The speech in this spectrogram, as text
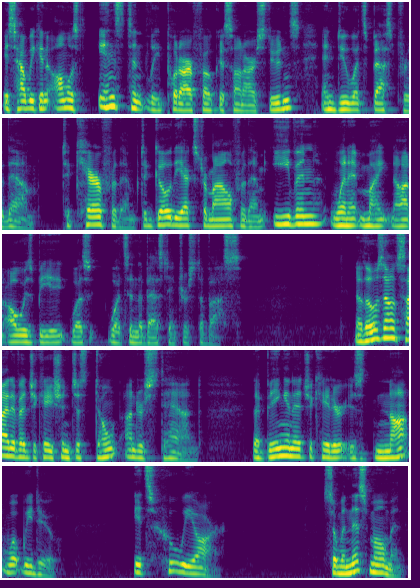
is how we can almost instantly put our focus on our students and do what's best for them, to care for them, to go the extra mile for them, even when it might not always be what's in the best interest of us. Now, those outside of education just don't understand that being an educator is not what we do, it's who we are. So, in this moment,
